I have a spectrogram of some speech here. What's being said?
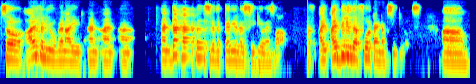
So I'll tell you when I, and, and, uh, and that happens with the career as CTO as well. I, I believe there are four kind of CTOs. Um,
